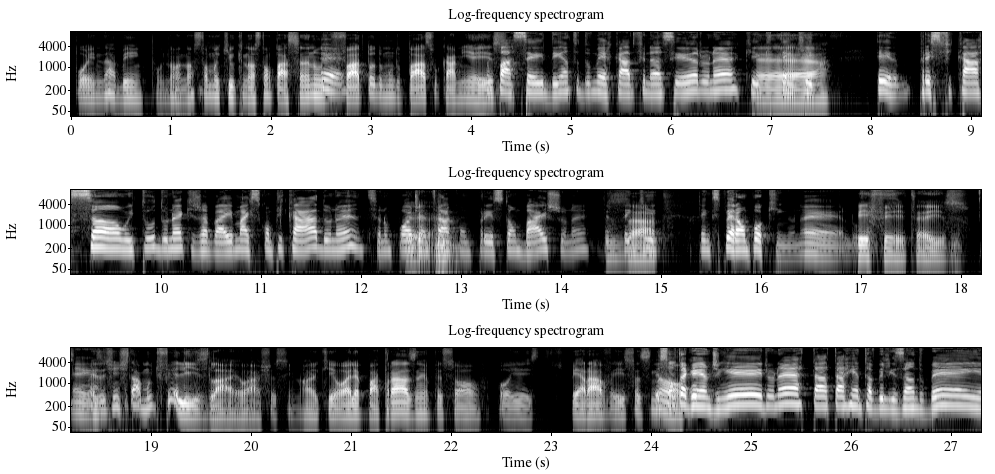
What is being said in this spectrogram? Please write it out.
pô, ainda bem, pô, nós estamos aqui, o que nós estamos passando, é. de fato, todo mundo passa, o caminho é esse. Eu passei dentro do mercado financeiro, né? Que, é... que tem que é. ter precificação e tudo, né? Que já vai mais complicado, né? Você não pode é. entrar com um preço tão baixo, né? Então Exato. tem que, tem que esperar um pouquinho, né, Lucas? Perfeito, é isso. É. Mas a gente está muito feliz lá, eu acho, assim. Na hora que olha para trás, né, pessoal, pô, e esperava isso. Assim, o pessoal está ganhando dinheiro, né? Está tá rentabilizando bem,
